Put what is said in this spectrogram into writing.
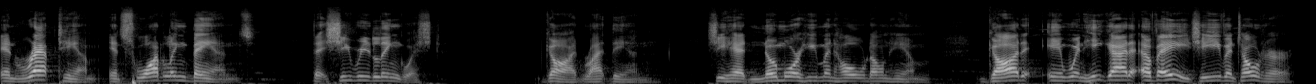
and wrapped him in swaddling bands that she relinquished God right then. She had no more human hold on him. God, and when he got of age, he even told her,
